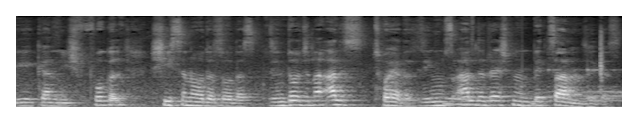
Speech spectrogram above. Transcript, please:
wie kann ich Vogel schießen oder so. Das ist in Deutschland alles teuer. Sie muss alle rechnen, bezahlen sie das.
